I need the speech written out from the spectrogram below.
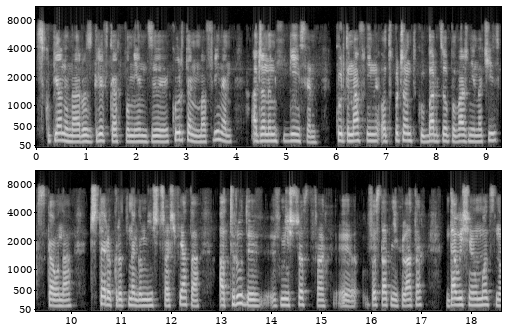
skupiony na rozgrywkach pomiędzy Kurtem Maflinem a Johnem Higginsem. Kurt Maflin od początku bardzo poważnie naciskał na czterokrotnego mistrza świata, a trudy w mistrzostwach e, w ostatnich latach dały się mocno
